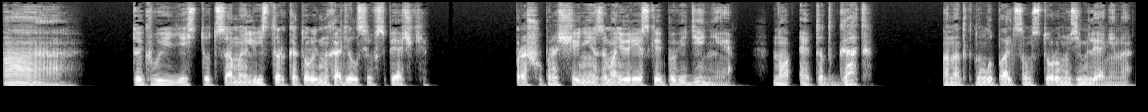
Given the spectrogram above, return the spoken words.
«А, так вы и есть тот самый Листер, который находился в спячке. Прошу прощения за мое резкое поведение, но этот гад...» Она ткнула пальцем в сторону землянина.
